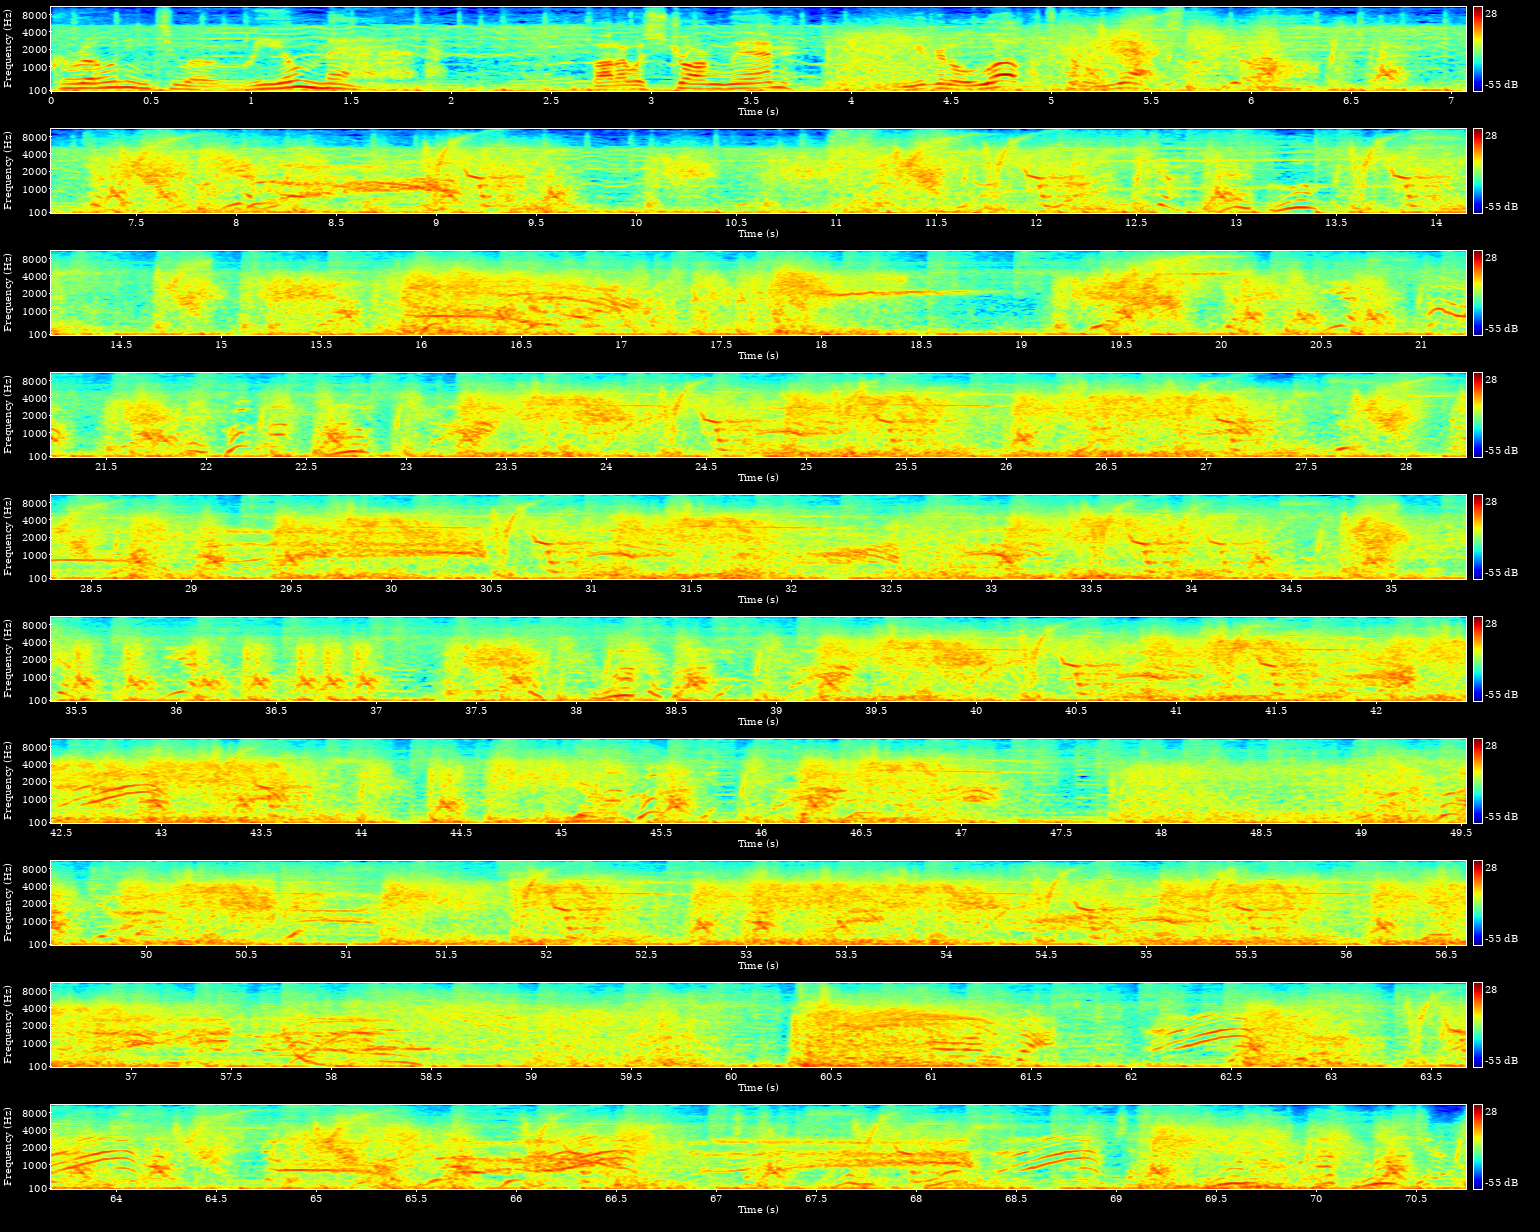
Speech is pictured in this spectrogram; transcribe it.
grown into a real man. Thought I was strong then? And you're gonna love what's coming next. Yeah.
